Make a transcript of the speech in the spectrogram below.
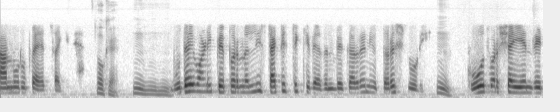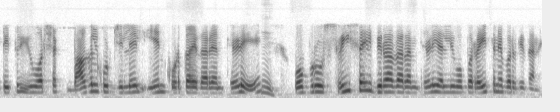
ನಾನ್ನೂರು ರೂಪಾಯಿ ಹೆಚ್ಚಾಗಿದೆ. ಓಕೆ. ಉದಯವಾಣಿ ಪೇಪರ್ನಲ್ಲಿ ಸ್ಟಾಟಿಸ್ಟಿಕ್ ಇದೆ ಅದನ್ನ ಬೇಕಾದ್ರೆ ನೀವು ತರಿಸಿ ನೋಡಿ. ಹೋದ ವರ್ಷ ಏನ್ ರೇಟ್ ಇತ್ತು ಈ ವರ್ಷ ಬಾಗಲಕೋಟ್ ಜಿಲ್ಲೆಯಲ್ಲಿ ಏನ್ ಕೊಡ್ತಾ ಇದ್ದಾರೆ ಅಂತ ಹೇಳಿ ಒಬ್ರು ಶ್ರೀಶೈಲ್ ಬಿರಾದಾರ್ ಅಂತ ಹೇಳಿ ಅಲ್ಲಿ ಒಬ್ಬ ರೈತನೇ ಬರೆದಿದ್ದಾನೆ.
